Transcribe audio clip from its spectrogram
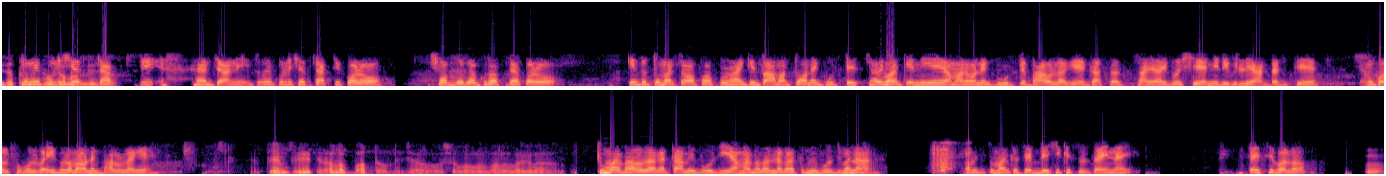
এটা তুমি তুমি বোঝো না পুলিশের লিজা চাকরি হ্যাঁ জানি। তুমি পুলিশের চাকরি করো সব জায়গায় ঘোরাফেরা করো। কিন্তু তোমার চাওয়া পাওয়া পূরণ হয় কিন্তু আমার তো অনেক ঘুরতে ইচ্ছা হয়। তোমাকে নিয়ে আমার অনেক ঘুরতে ভালো লাগে গাছের ছায়ায় বসে নিরিবিলি আড্ডা দিতে গল্প বলব এগুলো আমার অনেক ভালো লাগে। প্রেম প্রীতির আলাপ বাদ দাও লিজা ওসব আমার ভালো লাগে না। তোমার ভালো লাগাটা আমি বুঝি আমার ভালো লাগা তুমি বুঝবে না? আমি তো তোমার কাছে বেশি কিছু চাই নাই। চাইছি বলো। হুম।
